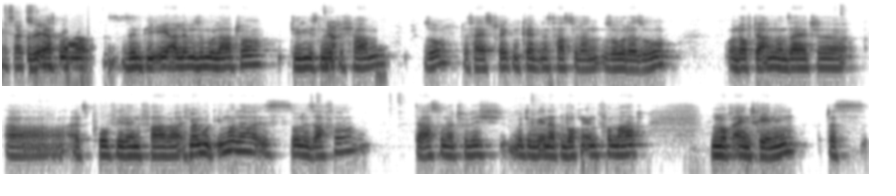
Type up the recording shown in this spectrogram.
also du? erstmal sind die eh alle im Simulator, die, die es nötig ja. haben. So, das heißt, Streckenkenntnis hast du dann so oder so. Und auf der anderen Seite äh, als Profi-Rennfahrer, ich meine, gut, Imola ist so eine Sache. Da hast du natürlich mit dem geänderten Wochenendformat nur noch ein Training. Das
